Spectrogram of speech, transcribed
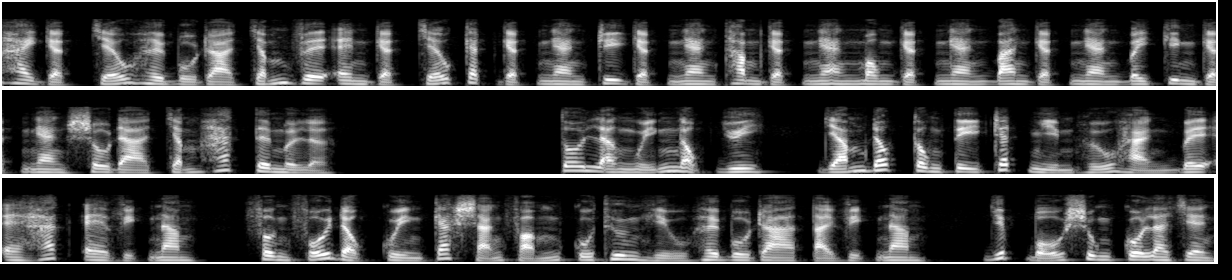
2 gạch chéo hebora vn gạch chéo cách gạch ngang tri gạch ngang thăm gạch ngang mong gạch ngang ban gạch ngang baking gạch ngang soda html Tôi là Nguyễn Ngọc Duy, Giám đốc công ty trách nhiệm hữu hạn BEHE Việt Nam, phân phối độc quyền các sản phẩm của thương hiệu Hebora tại Việt Nam, giúp bổ sung collagen,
